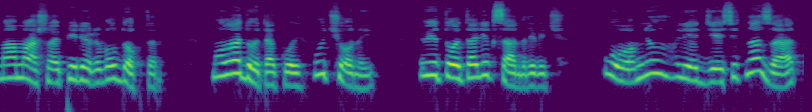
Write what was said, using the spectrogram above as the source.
Мамашу оперировал доктор. Молодой такой, ученый. Витольд Александрович. Помню, лет десять назад.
